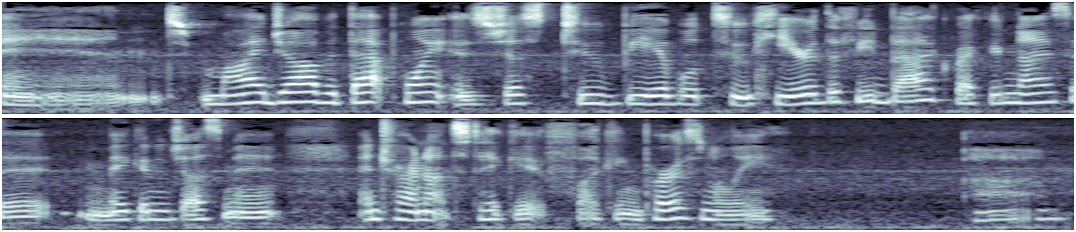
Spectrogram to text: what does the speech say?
And my job at that point is just to be able to hear the feedback, recognize it, make an adjustment, and try not to take it fucking personally. Um,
